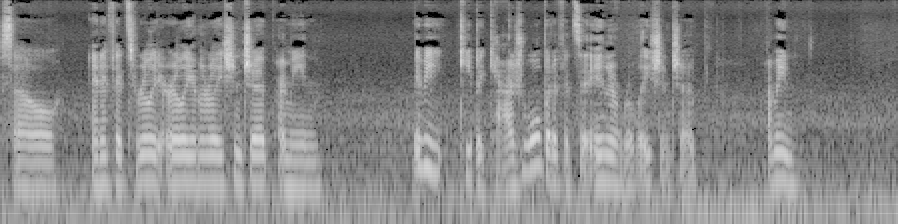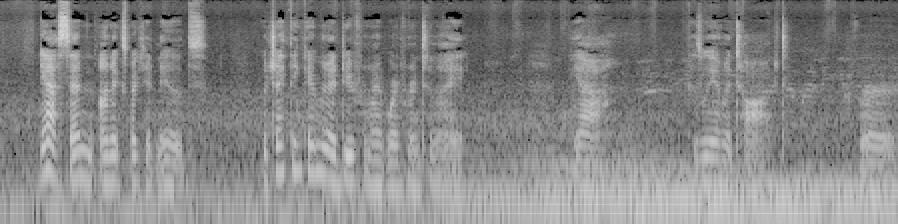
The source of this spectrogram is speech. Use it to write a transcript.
So, and if it's really early in the relationship, I mean, maybe keep it casual, but if it's in a relationship, I mean, yeah, send unexpected nudes, which I think I'm to do for my boyfriend tonight. Yeah, because we haven't talked for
